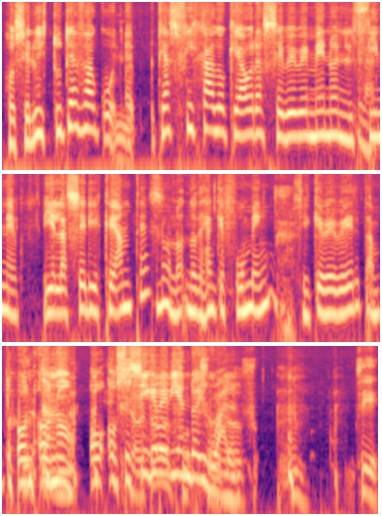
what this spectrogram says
José Luis, ¿tú te has, dado, cu- eh, ¿te has fijado que ahora se bebe menos en el Claro. cine y en las series que antes? No, no, no dejan que fumen, así que beber tampoco. O, o no, o, o se Sobre sigue bebiendo igual. Sí,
